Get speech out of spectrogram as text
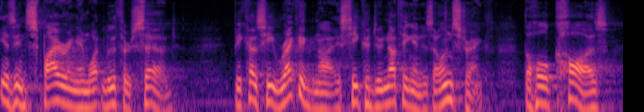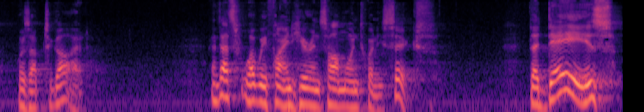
is inspiring in what Luther said because he recognized he could do nothing in his own strength. The whole cause was up to God. And that's what we find here in Psalm 126. The days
